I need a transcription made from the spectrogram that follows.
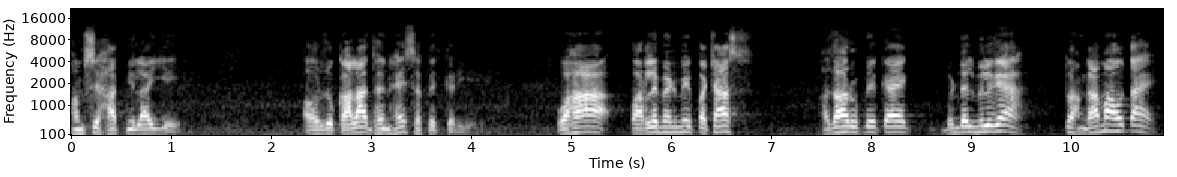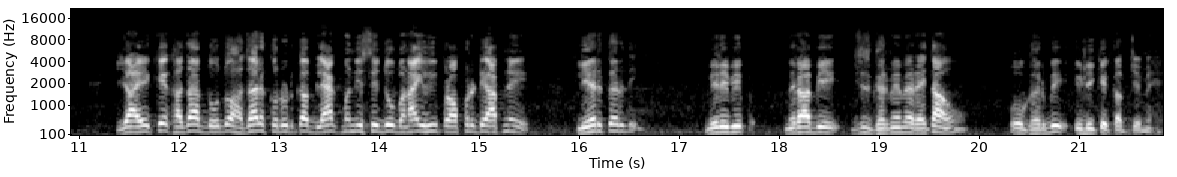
हमसे हाथ मिलाइए और जो काला धन है सफ़ेद करिए। वहाँ पार्लियामेंट में पचास हज़ार रुपये का एक बंडल मिल गया तो हंगामा होता है। या एक एक हज़ार, दो दो हज़ार करोड़ का ब्लैक मनी से जो बनाई हुई प्रॉपर्टी आपने क्लियर कर दी। मेरे भी, मेरा भी जिस घर में मैं रहता हूँ, वो घर भी ईडी के कब्जे में है,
